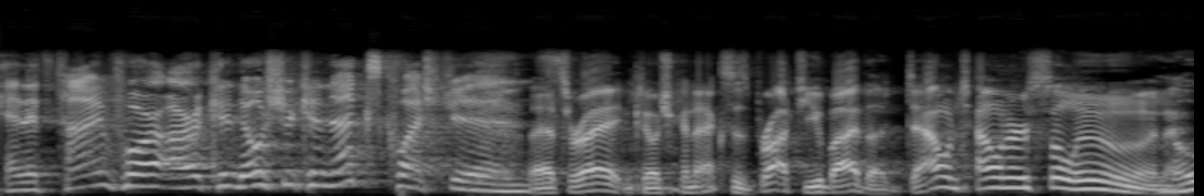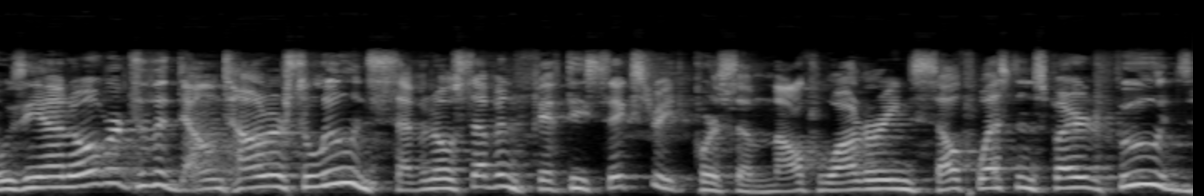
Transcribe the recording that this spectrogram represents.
And it's time for our Kenosha Connects questions. That's right. Kenosha Connects is brought to you by the Downtowner Saloon. Mosey on over to the Downtowner Saloon, 707 56th Street, for some mouth-watering Southwest-inspired foods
